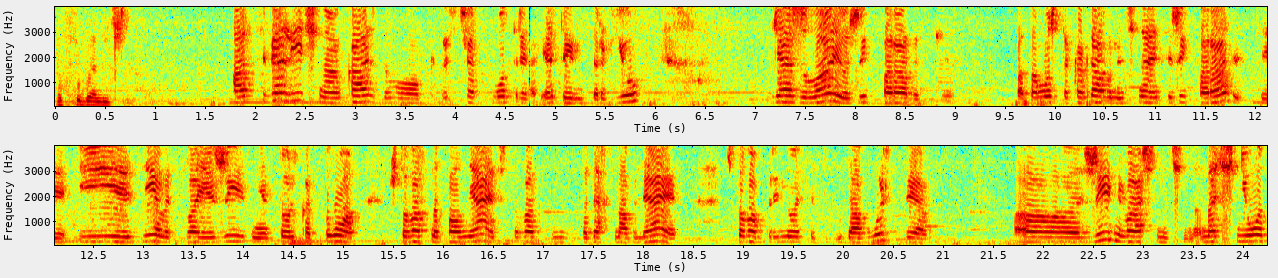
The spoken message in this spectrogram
От себя лично. От себя лично, каждому, кто сейчас смотрит это интервью, я желаю жить по радости. Потому что когда вы начинаете жить по радости и делать в своей жизни только то, что вас наполняет, что вас вдохновляет, что вам приносит удовольствие, а, жизнь ваша начнет,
